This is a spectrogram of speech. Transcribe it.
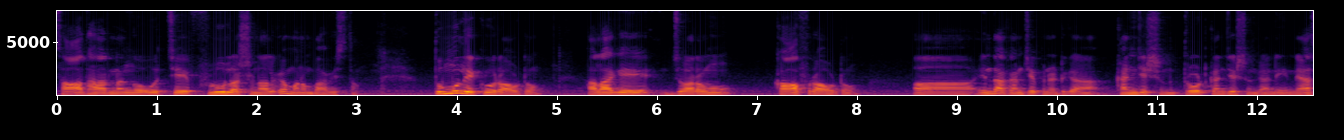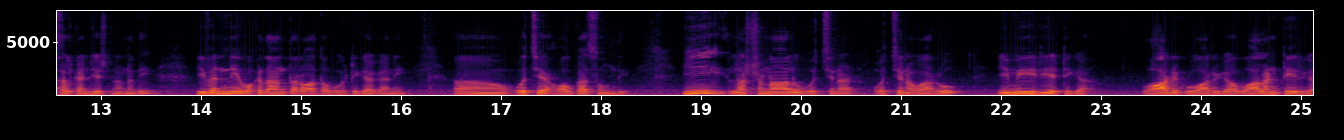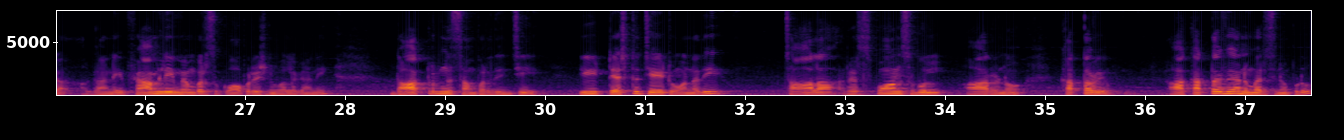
సాధారణంగా వచ్చే ఫ్లూ లక్షణాలుగా మనం భావిస్తాం. తుమ్ములు ఎక్కువ రావటం అలాగే జ్వరము కాఫ్ రావటం ఇందాక అని చెప్పినట్టుగా కంజెషన్ థ్రోట్ కంజెషన్ కానీ నేసల్ కంజెషన్ అన్నది ఇవన్నీ ఒకదాని తర్వాత ఒకటిగా కానీ వచ్చే అవకాశం ఉంది. ఈ లక్షణాలు వచ్చిన వచ్చిన వారు ఇమీడియట్గా వారికి వారుగా వాలంటీర్గా కానీ ఫ్యామిలీ మెంబర్స్ కోఆపరేషన్ వల్ల కానీ డాక్టర్ని సంప్రదించి ఈ టెస్ట్ చేయటం అన్నది చాలా రెస్పాన్సిబుల్ ఆరును కర్తవ్యం. ఆ కర్తవ్యాన్ని మరిచినప్పుడు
